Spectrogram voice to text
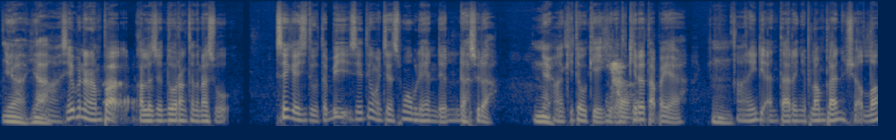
Ya, ya. Ha, saya pernah nampak kalau contoh orang kena rasuk. Saya kat situ. Tapi saya tengok macam semua boleh handle. Dah sudah. Ya. Ha, kita okey. Kira, Ha. kira tak payah. Hmm. Ha, ni di antaranya pelan-pelan insyaAllah.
